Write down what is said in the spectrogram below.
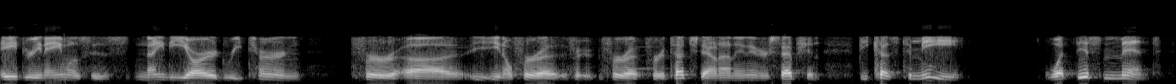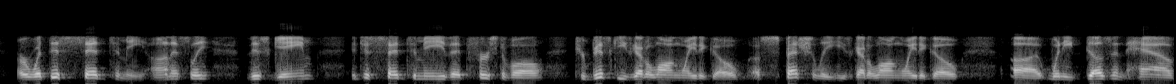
Adrian Amos's 90-yard return for uh, you know for a for, for a for a touchdown on an interception. Because to me, what this meant or what this said to me, honestly, this game, it just said to me that first of all, Trubisky's got a long way to go. Especially, he's got a long way to go uh, when he doesn't have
